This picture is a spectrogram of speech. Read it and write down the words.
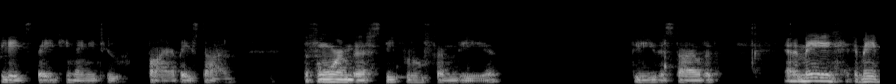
predates the 1892 fire based on the form, the steep roof, and the the the style of it. And it may it may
